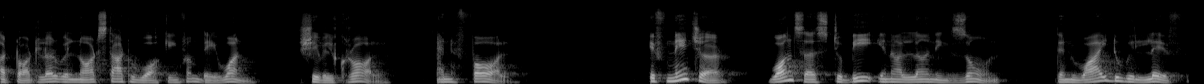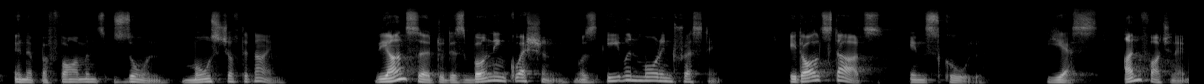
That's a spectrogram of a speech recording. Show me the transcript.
A toddler will not start walking from day one. She will crawl and fall. If nature wants us to be in our learning zone, then why do we live in a performance zone most of the time? The answer to this burning question was even more interesting. It all starts in school. Yes, unfortunate,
